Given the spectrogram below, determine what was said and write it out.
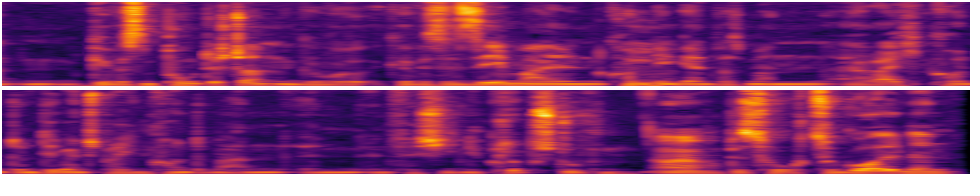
einen gewissen Punktestand, ein gew- gewisse Seemeilenkontingent, was man erreichen konnte und dementsprechend konnte man in, in verschiedene Clubstufen Ah, ja. bis hoch zu goldenen,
